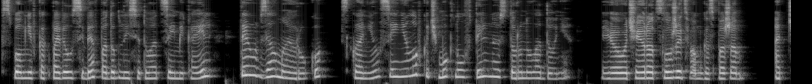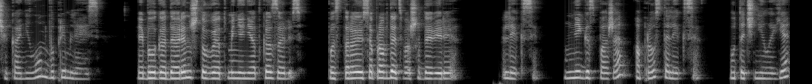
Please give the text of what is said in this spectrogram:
Вспомнив, как повел себя в подобной ситуации Микаэль, Тео взял мою руку, склонился и неловко чмокнул в тыльную сторону ладони. «Я очень рад служить вам, госпожа», – отчеканил он, выпрямляясь. «И благодарен, что вы от меня не отказались. Постараюсь оправдать ваше доверие». «Лекси. Не госпожа, а просто Лекси», – уточнила я,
